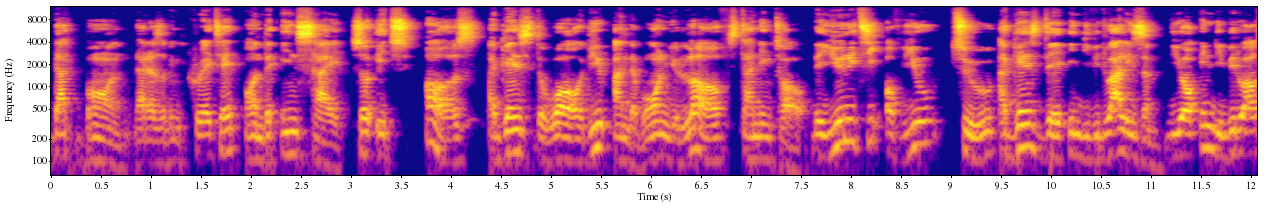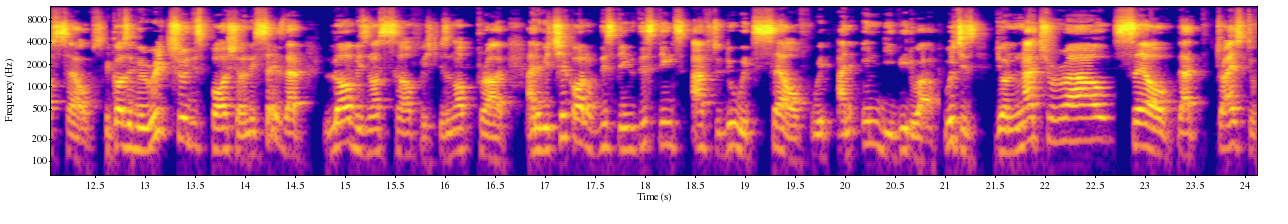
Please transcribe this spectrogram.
that bond that has been created on the inside. So it's us against the world, you and the one you love standing tall. The unity of you two against the individualism, your individual selves. Because if we read through this portion, it says that love is not selfish, it's not proud, and and check all of these things, these things have to do with self, with an individual, which is your natural self that tries to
